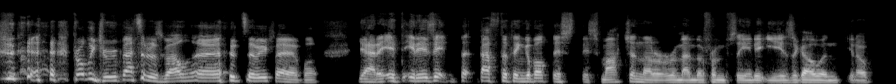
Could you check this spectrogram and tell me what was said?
probably drew better as well. Uh, to be fair, but yeah, it it is. It that's the thing about this this match, and I remember from seeing it years ago, and you know,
